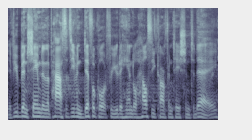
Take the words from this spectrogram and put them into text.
If you've been shamed in the past, it's even difficult for you to handle healthy confrontation today.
